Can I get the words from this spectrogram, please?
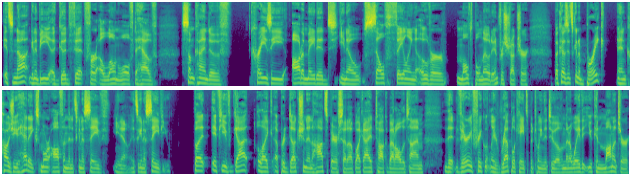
It's not going to be a good fit for a lone wolf to have some kind of crazy automated, you know, self failing over multiple node infrastructure because it's going to break and cause you headaches more often than it's going to save, you know, it's going to save you. But if you've got like a production and hot spare setup, like I talk about all the time, that very frequently replicates between the two of them in a way that you can monitor.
